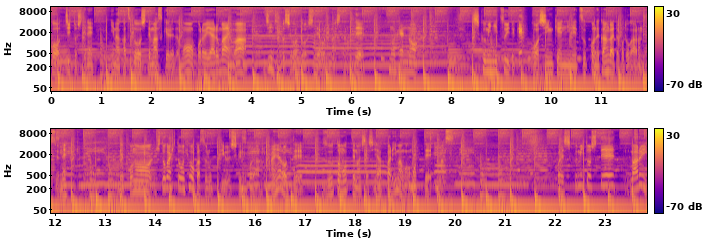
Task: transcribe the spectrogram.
コーチとしてね今活動してますけれどもこれをやる前は人事の仕事をしておりましたのでこの辺の仕組みについて結構真剣にね突っ込んで考えたことがあるんですよね。でこの人が人を評価するっていう仕組みこれは何やろってずっと思ってましたしやっぱり今も思っていますこれ仕組みとして悪い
